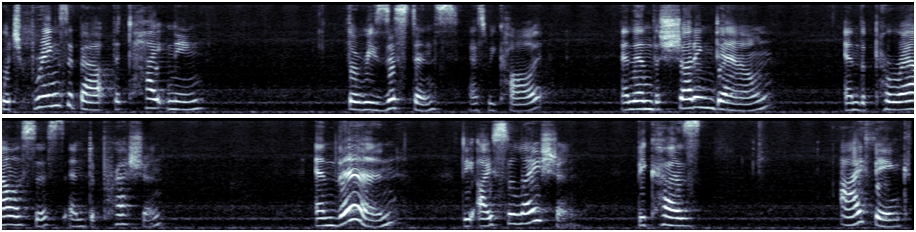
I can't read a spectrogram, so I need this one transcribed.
which brings about the tightening, the resistance, as we call it, and then the shutting down, and the paralysis and depression, and then the isolation, because I think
